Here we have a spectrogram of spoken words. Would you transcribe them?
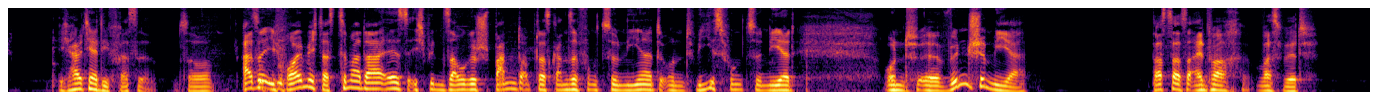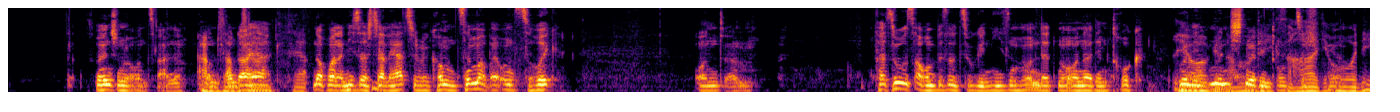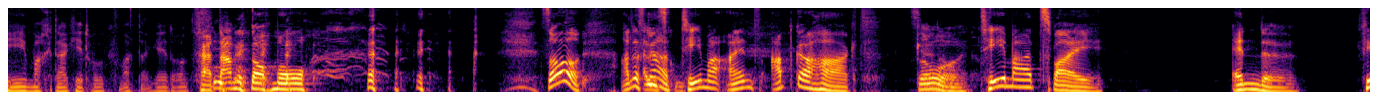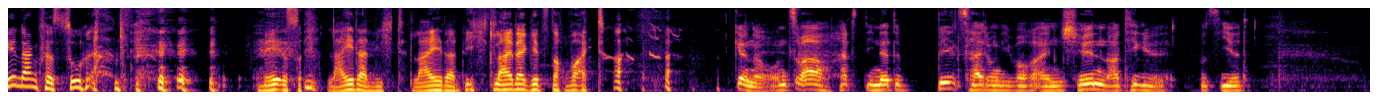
Ich halte ja die Fresse. So. Also ich freue mich, dass Zimmer da ist. Ich bin sau gespannt, ob das Ganze funktioniert und wie es funktioniert. Und äh, wünsche mir, dass das einfach was wird. Das wünschen wir uns alle. Am und von Samstag, daher ja. nochmal an dieser Stelle herzlich willkommen, Zimmer bei uns zurück. Und ähm, versuche es auch ein bisschen zu genießen und nicht nur unter dem Druck. Nur, den, nur nicht nur den Druck zu spüren. Oh nee, mach da keinen Druck, mach da keinen Druck. Verdammt noch Mo. so, alles klar. Alles. Thema eins abgehakt. So, Genau. Thema zwei Ende. Vielen Dank fürs Zuhören. nee, ist leider nicht, leider nicht. Leider geht's noch weiter. Genau, und zwar hat die nette Bild-Zeitung die Woche einen schönen Artikel forciert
